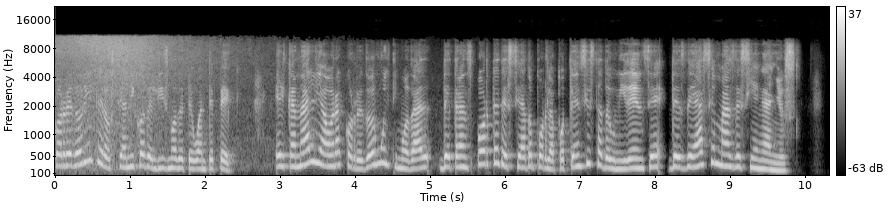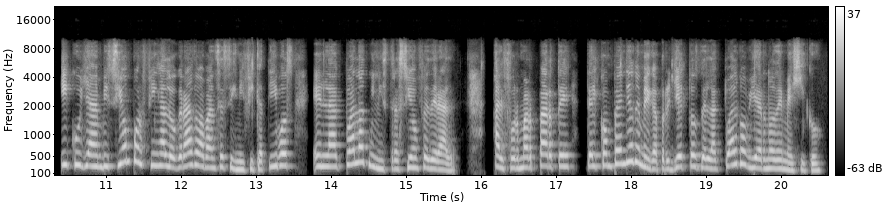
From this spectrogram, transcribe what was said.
Corredor Interoceánico del Istmo de Tehuantepec, el canal y ahora corredor multimodal de transporte deseado por la potencia estadounidense desde hace más de 100 años y cuya ambición por fin ha logrado avances significativos en la actual Administración Federal, al formar parte del compendio de megaproyectos del actual Gobierno de México.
